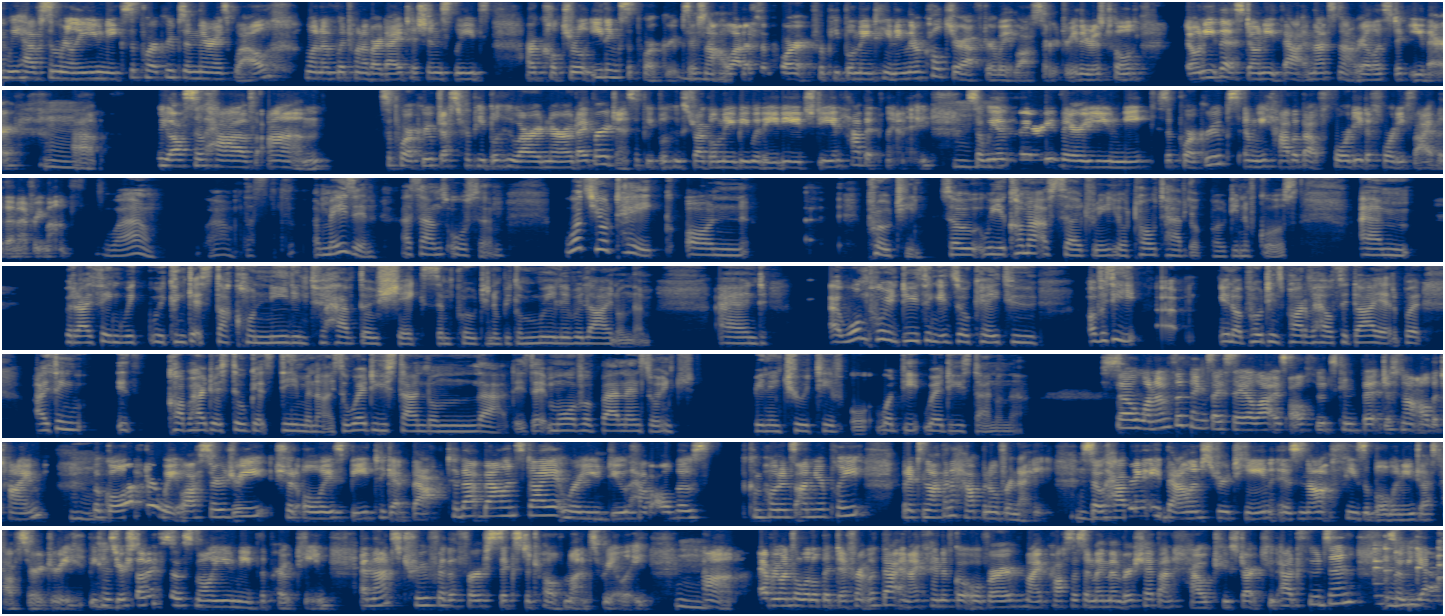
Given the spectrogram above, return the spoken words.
we have some really unique support groups in there as well one of which one of our dietitians leads our cultural eating support groups mm-hmm. there's not a mm-hmm. lot of support for people maintaining their culture after weight loss surgery they're just told don't eat this don't eat that and that's not realistic either mm. uh, we also have um, support group just for people who are neurodivergent so people who struggle maybe with adhd and habit planning mm-hmm. so we mm-hmm. have very very unique support groups and we have about 40 to 45 of them every month Wow. Wow. That's amazing. That sounds awesome. What's your take on uh, protein? So when you come out of surgery, you're told to have your protein, of course. Um, but I think we we can get stuck on needing to have those shakes and protein and become really reliant on them. And at one point, do you think it's okay to, obviously, uh, you know, protein's part of a healthy diet, but I think it's carbohydrate still gets demonized. So where do you stand on that? Is it more of a balance or in, being intuitive, or what do you, where do you stand on that? So one of the things I say a lot is all foods can fit, just not all the time. Mm-hmm. The goal after weight loss surgery should always be to get back to that balanced diet where you do have all those components on your plate, but it's not going to happen overnight. Mm-hmm. So, having a balanced routine is not feasible when you just have surgery because your stomach's so small, you need the protein. And that's true for the first six to 12 months, really. Mm-hmm. Um, everyone's a little bit different with that. And I kind of go over my process and my membership on how to start to add foods in. Mm-hmm. So, yes,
